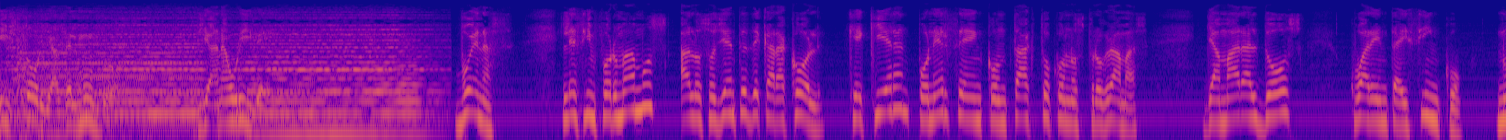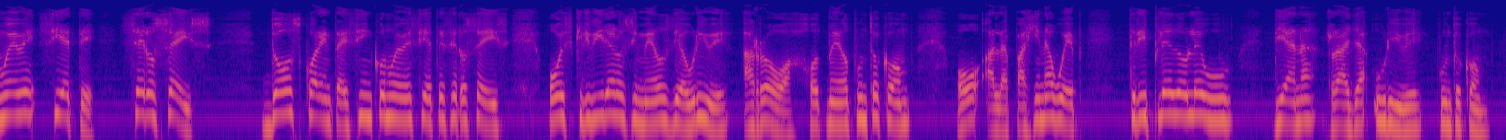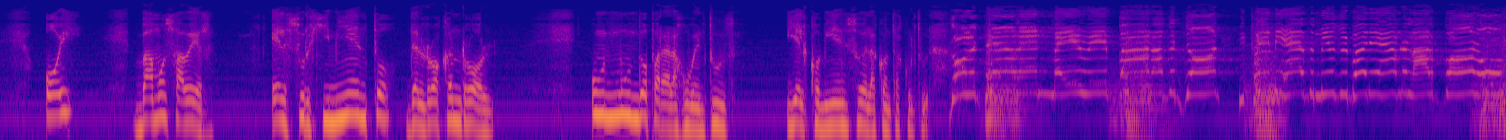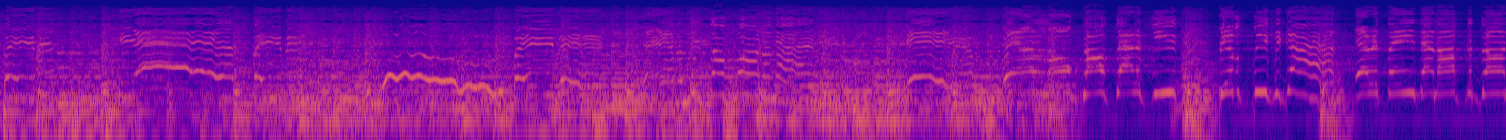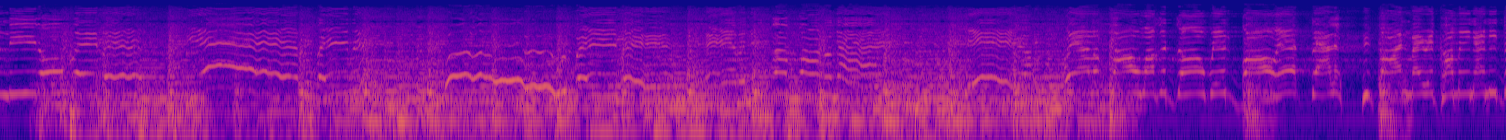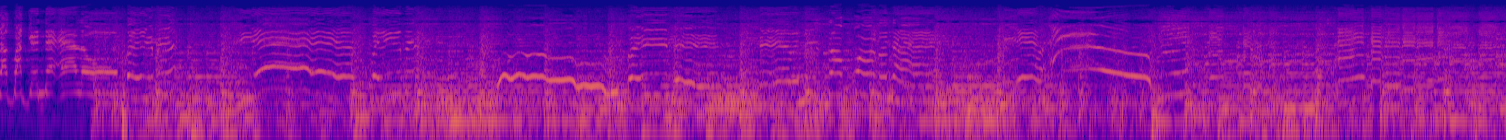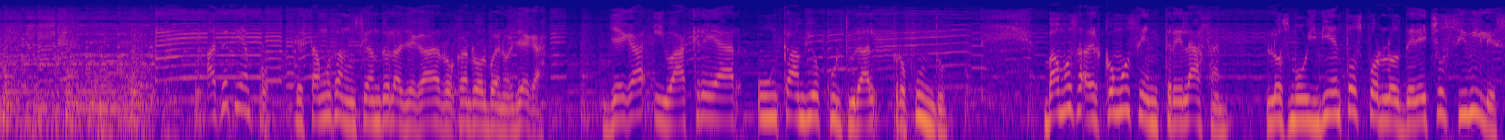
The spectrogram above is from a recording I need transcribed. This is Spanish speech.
Historias del mundo. Diana Uribe. Buenas. Les informamos a los oyentes de Caracol que quieran ponerse en contacto con los programas, llamar al 245 9706 245-9706 o escribir a los emails de auribe hotmail.com o a la página web www.dianarayauribe.com. Hoy vamos a ver el surgimiento del rock and roll, un mundo para la juventud y el comienzo de la contracultura. Hace tiempo que estamos anunciando la llegada del rock and roll. Bueno, llega. Llega y va a crear un cambio cultural profundo. Vamos a ver cómo se entrelazan los movimientos por los derechos civiles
